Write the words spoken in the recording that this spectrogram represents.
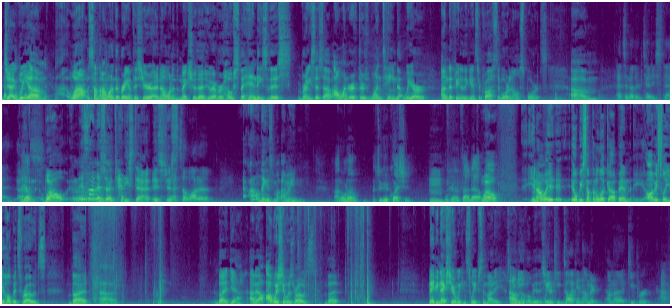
Jack, we um, what I, something I wanted to bring up this year, and I wanted to make sure that whoever hosts the Hindies this brings this up. I wonder if there's one team that we are undefeated against across the board in all sports. Um, That's another Teddy stat. Yep. That's, well, it's not necessarily a tennis stat. It's just that's a lot of. I don't think it's. I mean, I don't know. It's a good question. mm, We're going to find out. well, you know, it, it, it'll be something to look up, and obviously, you hope it's Rhodes, but. Uh, but yeah, I mean, I, I wish it was Rhodes, but maybe next year we can sweep somebody. I don't know if it'll be this we year. can keep but- talking. I'm a I'm a keeper.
